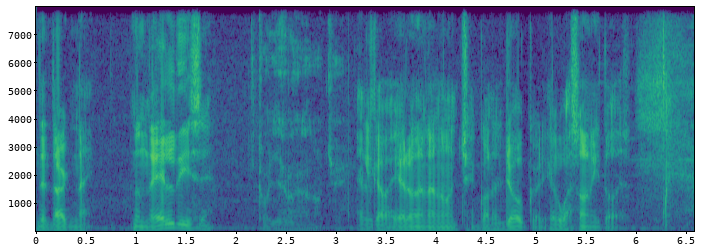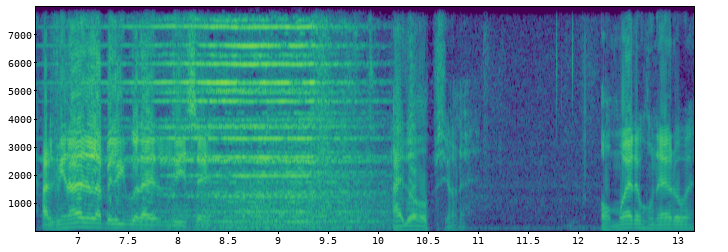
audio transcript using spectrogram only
The Dark Knight. Donde él dice... Caballero de la Noche. El Caballero de la Noche, con el Joker y el Guasón y todo eso. Al final de la película él dice, hay dos opciones. O mueres un héroe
